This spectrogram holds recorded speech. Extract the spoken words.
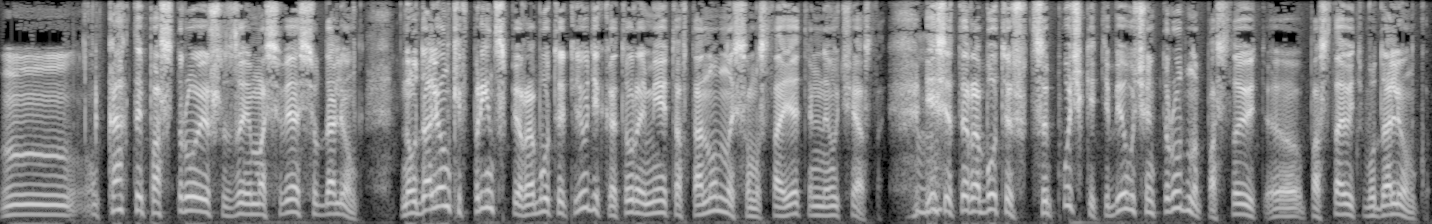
как ты построишь взаимосвязь удаленки? На удаленке, в принципе, работают люди, которые имеют автономный самостоятельный участок. Угу. Если ты работаешь в цепочке, тебе очень трудно поставить, э, поставить в удаленку.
